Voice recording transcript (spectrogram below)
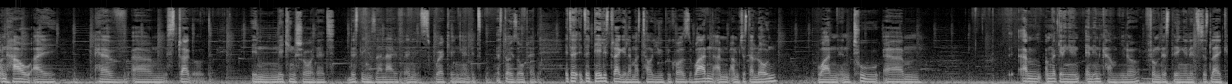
on how I have um, struggled in making sure that this thing is alive and it's working and it's the store is open. It's a it's a daily struggle, I must tell you, because one, I'm I'm just alone. One and two, um, I'm I'm not getting an, an income, you know, from this thing, and it's just like,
